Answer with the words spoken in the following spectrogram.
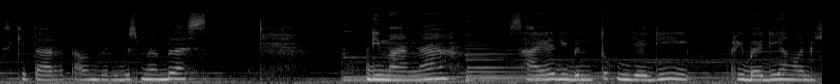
sekitar tahun 2019 di mana dibentuk menjadi pribadi yang lebih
